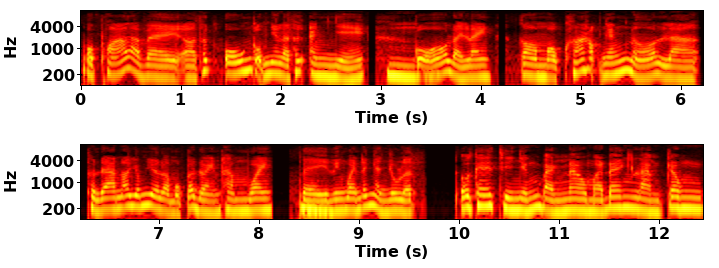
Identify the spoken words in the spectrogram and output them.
một khóa là về uh, thức uống cũng như là thức ăn nhẹ ừ. của Đài Loan còn một khóa học ngắn nữa là thực ra nó giống như là một cái đoàn tham quan về ừ. liên quan đến ngành du lịch Ok, thì những bạn nào mà đang làm trong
